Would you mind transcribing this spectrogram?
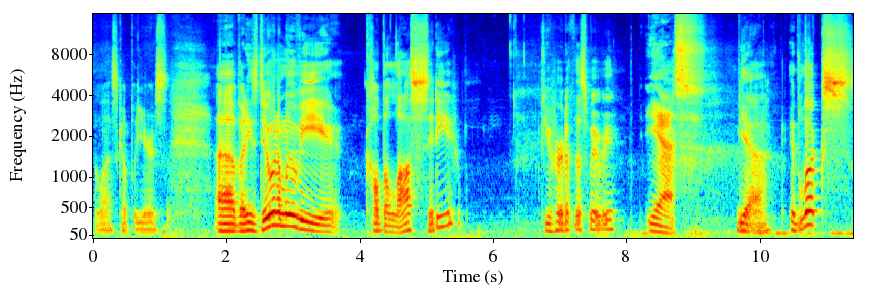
the last couple of years, uh, but he's doing a movie called The Lost City. Have you heard of this movie? Yes. Yeah, it looks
